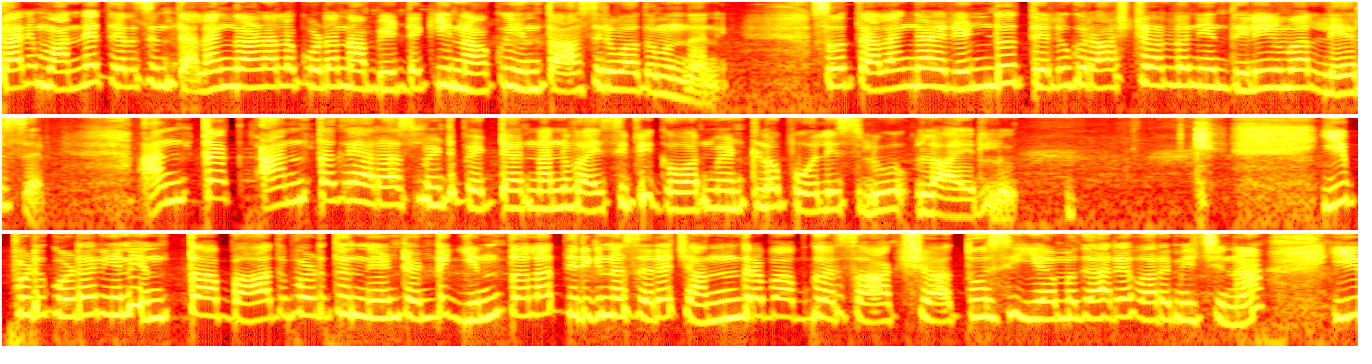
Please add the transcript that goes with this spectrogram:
కానీ మొన్నే తెలిసిన తెలంగాణలో కూడా నా బిడ్డకి నాకు ఇంత ఆశీర్వాదం ఉందని. సో తెలంగాణ రెండు తెలుగు రాష్ట్రాల్లో నేను తెలియని వాళ్ళు లేరు సార్. అంత అంతగా హెరాస్మెంట్ పెట్టారు నన్ను వైసీపీ గవర్నమెంట్లో పోలీసులు లాయర్లు. ఇప్పుడు కూడా నేను ఎంత బాధపడుతుంది ఏంటంటే ఇంతలా తిరిగినా సరే చంద్రబాబు గారు సాక్షాత్తు సీఎం గారే వరం ఇచ్చిన ఈ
